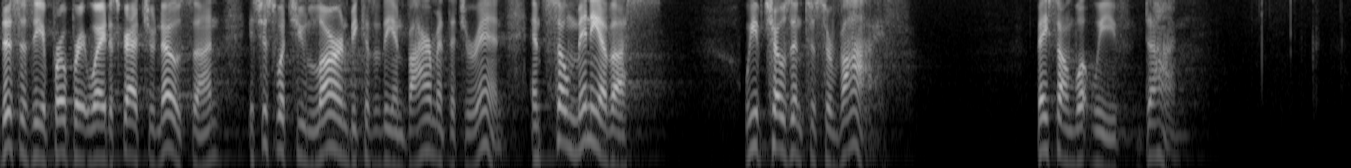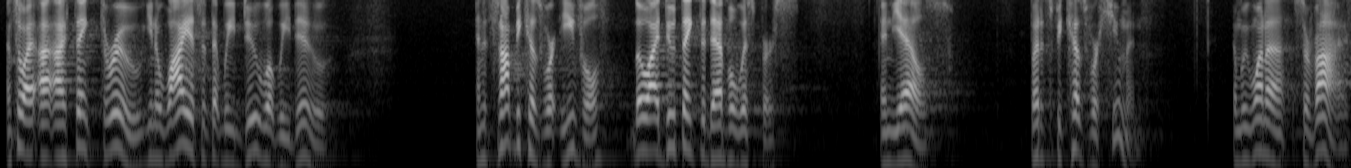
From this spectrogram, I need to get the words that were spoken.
this is the appropriate way to scratch your nose, son. It's just what you learn because of the environment that you're in. And so many of us, we have chosen to survive based on what we've done. And so I, I think through, you know, why is it that we do what we do? And it's not because we're evil, though I do think the devil whispers and yells, but it's because we're human and we want to survive.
